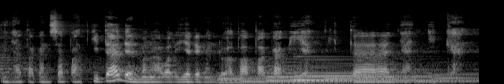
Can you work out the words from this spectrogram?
menyatakan syafaat kita dan mengawalinya dengan doa Bapa kami yang kita nyanyikan.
